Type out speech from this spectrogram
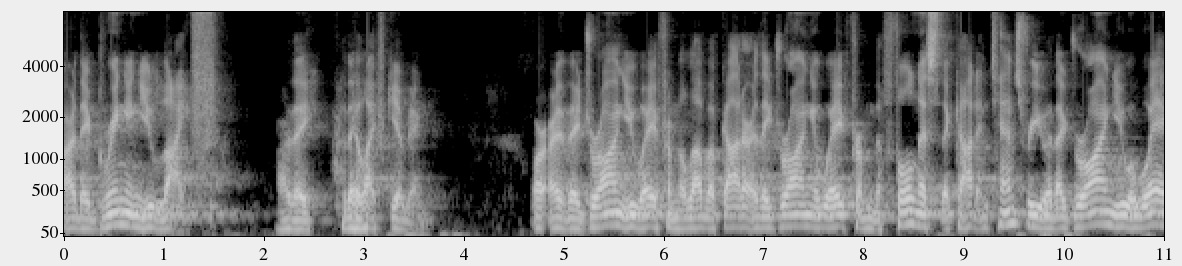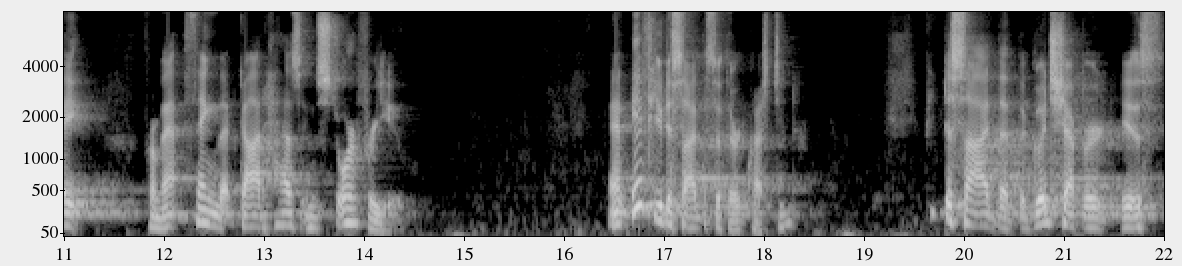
Are they bringing you life? Are they, are they life giving? Or are they drawing you away from the love of God? Are they drawing away from the fullness that God intends for you? Are they drawing you away from that thing that God has in store for you? And if you decide, this is a third question, if you decide that the Good Shepherd is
